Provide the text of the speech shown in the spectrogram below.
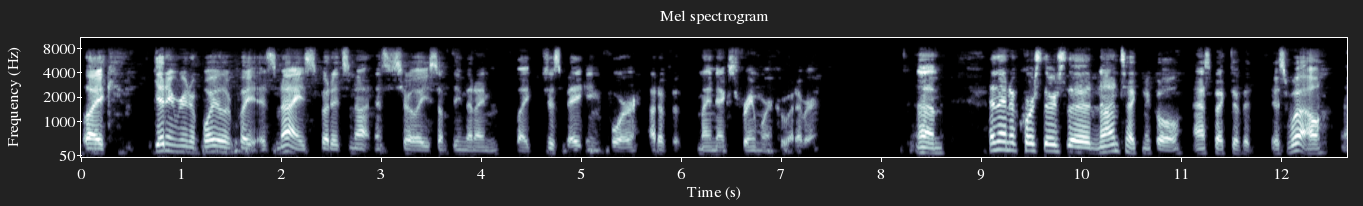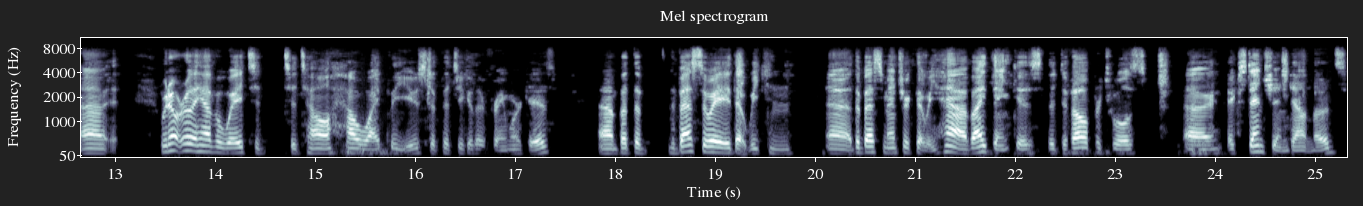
like getting rid of boilerplate is nice, but it's not necessarily something that I'm like just begging for out of my next framework or whatever. Um, and then, of course, there's the non-technical aspect of it as well. Uh, we don't really have a way to, to tell how widely used a particular framework is. Uh, but the, the best way that we can, uh, the best metric that we have, I think, is the developer tools uh, extension downloads.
